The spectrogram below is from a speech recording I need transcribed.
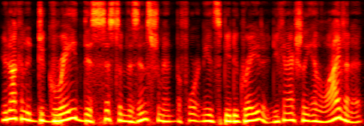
You're not going to degrade this system, this instrument, before it needs to be degraded. You can actually enliven it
